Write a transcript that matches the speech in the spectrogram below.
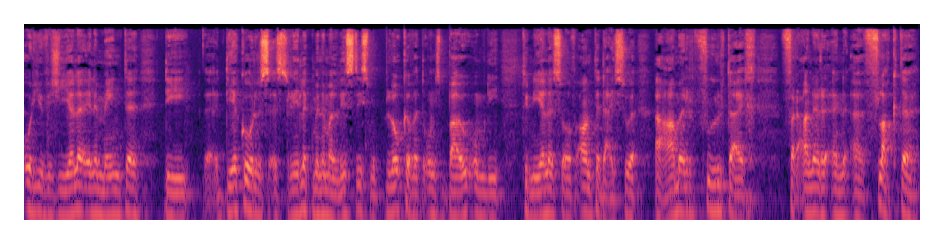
audiovisuele elemente. Die uh, dekor is, is redelik minimalisties met blokke wat ons bou om die tonele so of aan te dui. So 'n hamer voertuig verander in 'n uh, vlakte.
